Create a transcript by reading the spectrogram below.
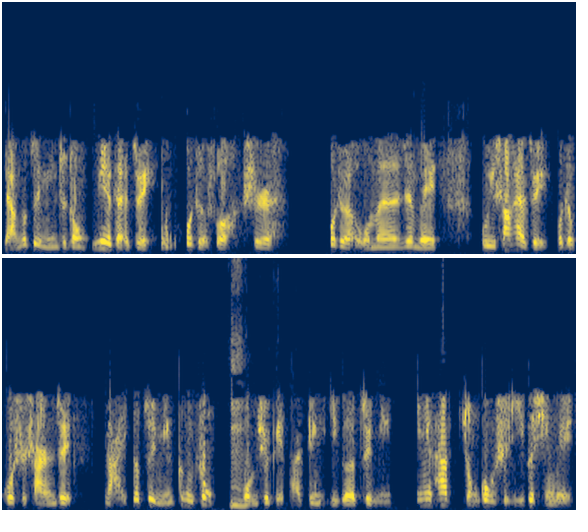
两个罪名之中，虐待罪或者说是或者我们认为故意伤害罪或者过失杀人罪哪一个罪名更重，我们去给他定一个罪名，因为他总共是一个行为，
